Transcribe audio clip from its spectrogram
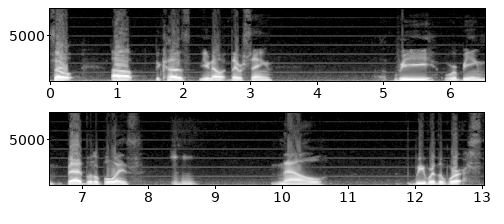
So, uh, because you know they were saying we were being bad little boys. Mm-hmm. Now we were the worst,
